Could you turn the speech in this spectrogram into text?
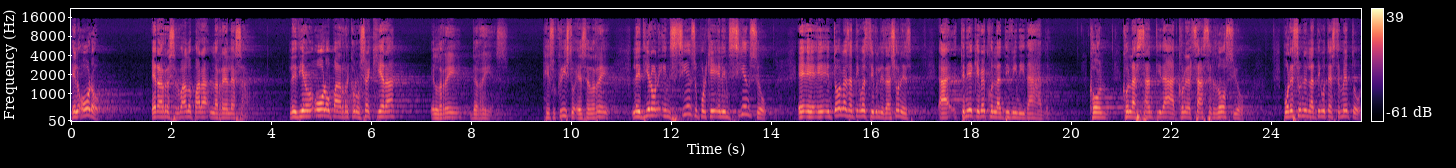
El oro era reservado para la realeza. Le dieron oro para reconocer que era el rey de reyes. Jesucristo es el rey. Le dieron incienso porque el incienso eh, eh, eh, en todas las antiguas civilizaciones ah, tenía que ver con la divinidad, con, con la santidad, con el sacerdocio. Por eso en el Antiguo Testamento,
